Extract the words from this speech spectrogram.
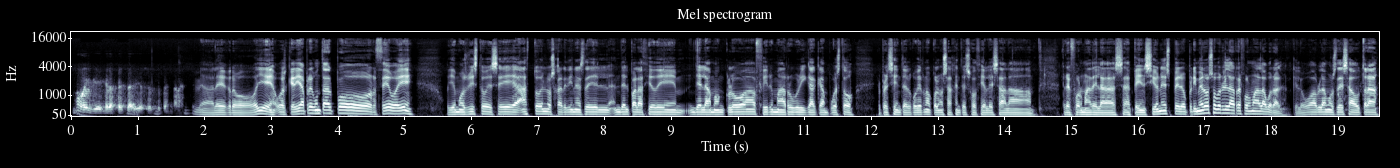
Muy bien, gracias a Dios, estupendamente. Me alegro. Oye, os quería preguntar por COE. Hoy hemos visto ese acto en los jardines del, del Palacio de, la Moncloa, firma rúbrica que han puesto el presidente del Gobierno con los agentes sociales a la reforma de las pensiones. Pero primero sobre la reforma laboral, que luego hablamos de esa otra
